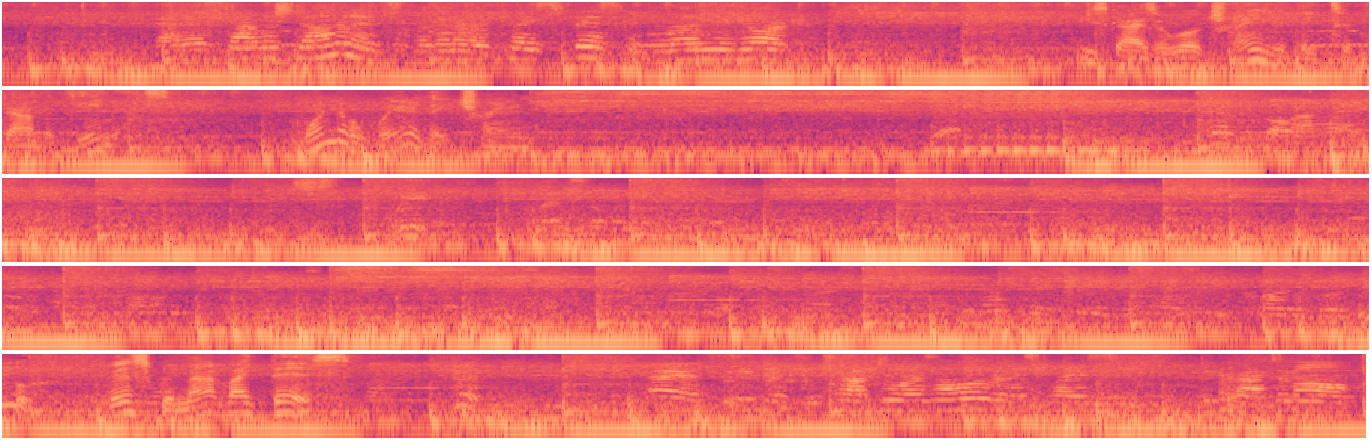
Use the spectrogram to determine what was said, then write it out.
Gotta establish dominance if we're gonna replace Fisk and run New York. These guys are well trained if they took down the demons. Wonder where they trained. Difficult out there. Weird. Let someone Ooh, Fisk would not like this. I had secrets and trapdoors all over this place. We cracked them all.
